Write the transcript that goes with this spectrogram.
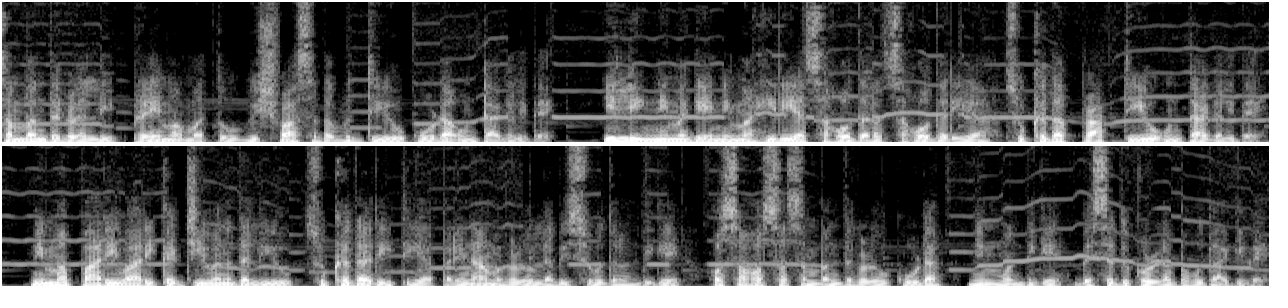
ಸಂಬಂಧಗಳಲ್ಲಿ ಪ್ರೇಮ ಮತ್ತು ವಿಶ್ವಾಸದ ವೃದ್ಧಿಯೂ ಕೂಡ ಉಂಟಾಗಲಿದೆ. ಇಲ್ಲಿ ನಿಮಗೆ ನಿಮ್ಮ ಹಿರಿಯ ಸಹೋದರ ಸಹೋದರಿಯ ಸುಖದ ಪ್ರಾಪ್ತಿಯೂ ಉಂಟಾಗಲಿದೆ. ನಿಮ್ಮ ಪಾರಿವಾರಿಕ ಜೀವನದಲ್ಲಿಯೂ ಸುಖದ ರೀತಿಯ ಪರಿಣಾಮಗಳು ಲಭಿಸುವುದರೊಂದಿಗೆ ಹೊಸ ಹೊಸ ಸಂಬಂಧಗಳು ಕೂಡ ನಿಮ್ಮೊಂದಿಗೆ ಬೆಸೆದುಕೊಳ್ಳಬಹುದಾಗಿವೆ.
